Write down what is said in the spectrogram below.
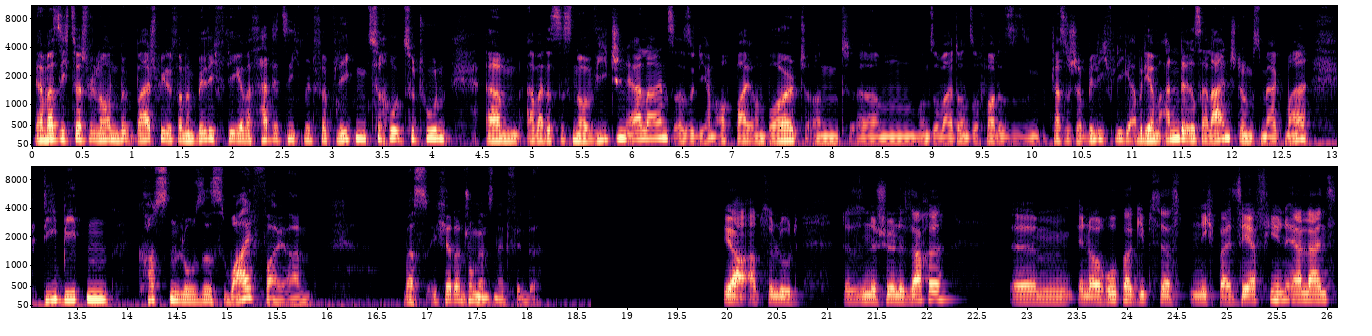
Ja, was ich zum Beispiel noch ein Beispiel von einem Billigflieger, was hat jetzt nicht mit Verpflegen zu, zu tun, ähm, aber das ist Norwegian Airlines, also die haben auch Buy on Board und, ähm, und so weiter und so fort. Das ist ein klassischer Billigflieger, aber die haben ein anderes Alleinstellungsmerkmal. Die bieten kostenloses Wi-Fi an, was ich ja dann schon ganz nett finde. Ja, absolut. Das ist eine schöne Sache. Ähm, in Europa gibt es das nicht bei sehr vielen Airlines.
